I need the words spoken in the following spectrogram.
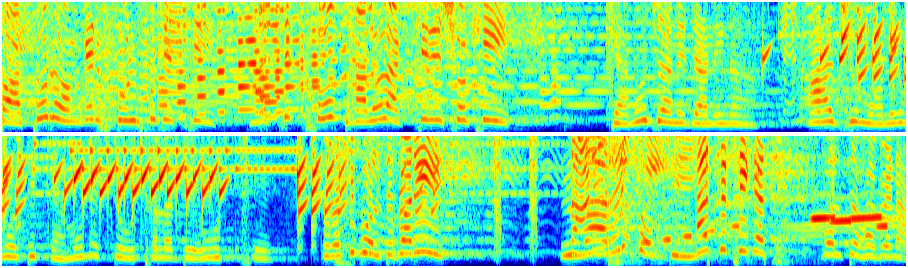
কত রঙের ফুল ফুটেছে। আজ খুব ভালো লাগছে রে সখী। কেন জানে জানি না। আজ মনের মধ্যে কেমন একটা উত্থালা দিয়ে উঠছে। তোরা কি বলতে পারিস? না রে আচ্ছা ঠিক আছে বলতে হবে না।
